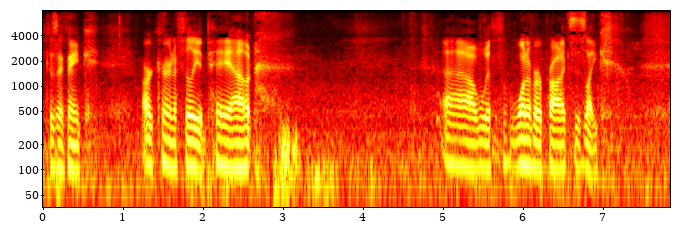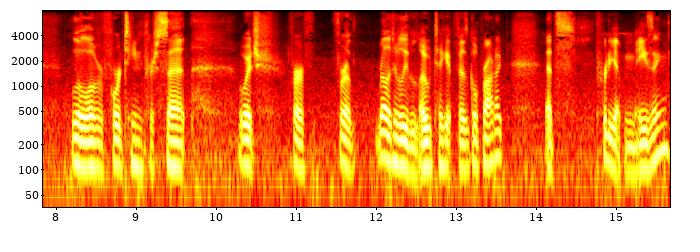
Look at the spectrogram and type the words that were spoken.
because I think our current affiliate payout uh, with one of our products is like a little over 14%, which for for a relatively low ticket physical product, that's pretty amazing.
